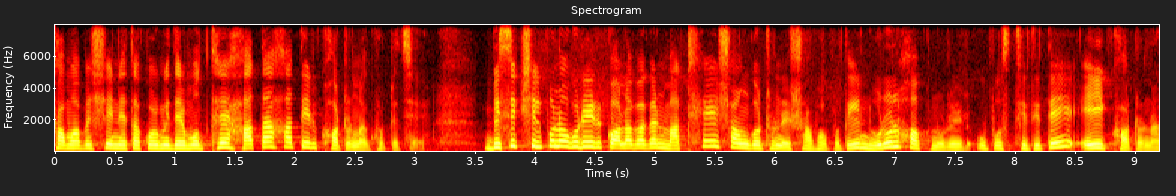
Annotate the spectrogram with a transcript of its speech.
সমাবেশে নেতাকর্মীদের মধ্যে হাতাহাতির ঘটনা ঘটেছে। বিসিক শিল্পনগরীর কলাবাগান মাঠে সংগঠনের সভাপতি নুরুল হক নূরের উপস্থিতিতে এই ঘটনা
